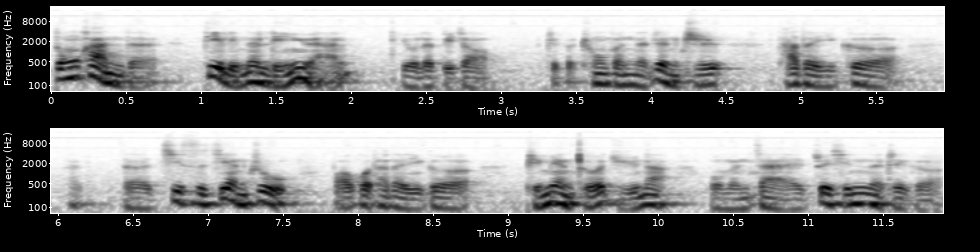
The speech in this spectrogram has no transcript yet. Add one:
东汉的帝陵的陵园有了比较这个充分的认知。它的一个呃祭祀建筑，包括它的一个平面格局呢，我们在最新的这个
